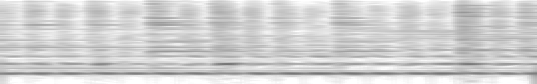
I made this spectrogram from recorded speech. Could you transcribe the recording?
どこ?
